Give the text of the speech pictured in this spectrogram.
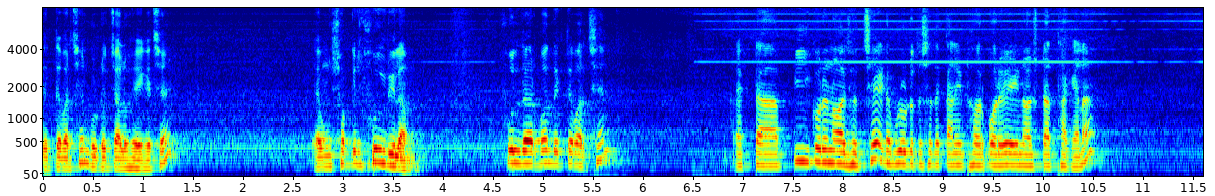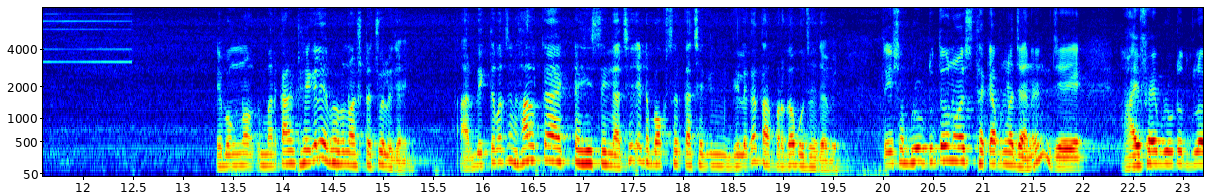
দেখতে পাচ্ছেন ব্লুটুথ চালু হয়ে গেছে। এবং সব কিছু ফুল দিলাম। ফুল দেওয়ার পর দেখতে পাচ্ছেন, একটা পি করে নয়েজ হচ্ছে। এটা ব্লুটুথের সাথে কানেক্ট হওয়ার পরে এই নয়েজটা থাকে না। এবং মানে কানেক্ট হয়ে গেলে এভাবে নয়েজটা চলে যায়। আর দেখতে পাচ্ছেন, হালকা একটা হিসিং আছে। যেটা বক্সের কাছে গেলে তারপর গা বোঝা যাবে। তো এইসব ব্লুটুথেও নয়েজ থাকে, আপনারা জানেন যে হাইফাই ব্লুটুথগুলো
